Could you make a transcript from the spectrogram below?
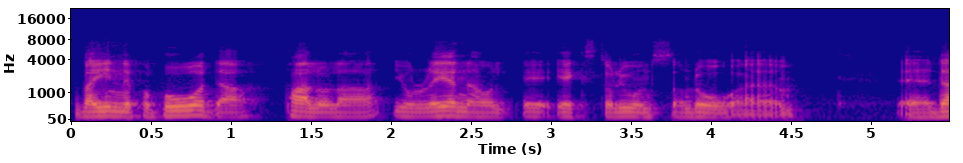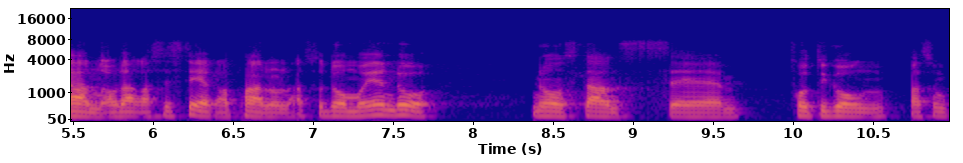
var inne på båda. Palola gjorde det ena och eh, Ekstol Jonsson då eh, eh, det andra och där assisterar Palola. Så de har ändå någonstans eh, fått igång vad som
